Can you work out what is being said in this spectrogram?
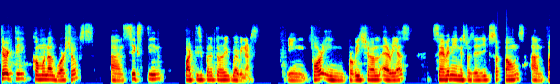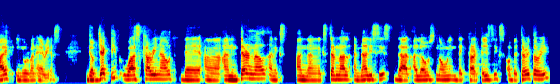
30 communal workshops and 16 participatory webinars, in four in provincial areas, seven in strategic zones, and five in urban areas. The objective was carrying out the, uh, an internal and and an external analysis that allows knowing the characteristics of the territory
